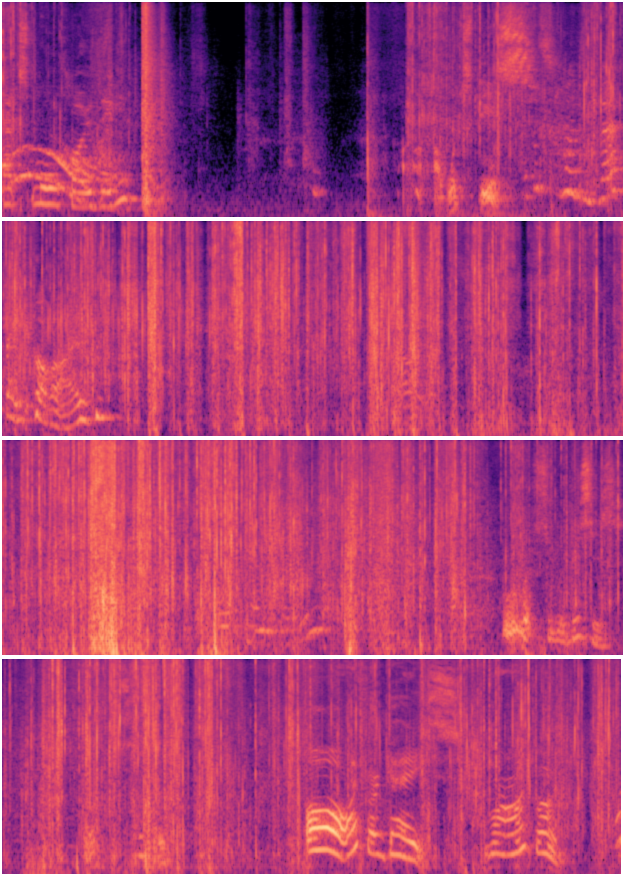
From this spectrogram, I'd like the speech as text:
That's more clothing. What's this? This one's birthday card. Oh, let's see what this is. Oh, iPhone case. My iPhone. Oh,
